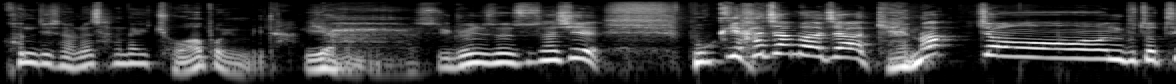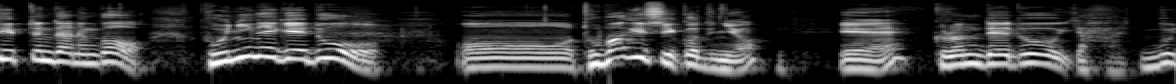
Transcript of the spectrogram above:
컨디션은 상당히 좋아 보입니다. 이야, 류현진 선수 사실 복귀하자마자 개막전부터 투입된다는 거 본인에게도 어, 도박일 수 있거든요. 예. 그런데도 야, 뭐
